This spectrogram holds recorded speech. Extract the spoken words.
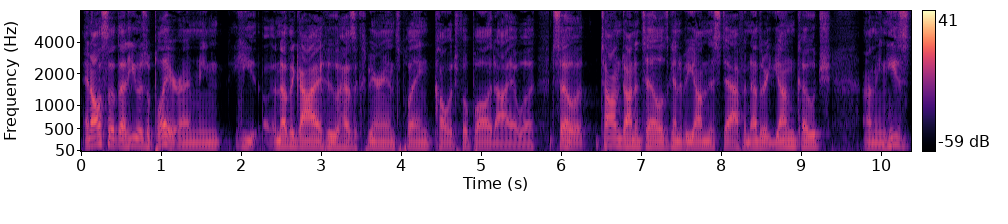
and also that he was a player. I mean, he another guy who has experience playing college football at Iowa. So Tom Donatell is going to be on this staff, another young coach I mean, he's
